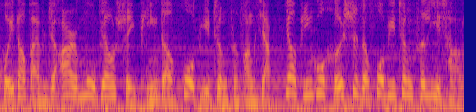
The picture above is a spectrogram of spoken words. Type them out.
回到百分之二目标水平的货币政策方向。要评估合适的货币政策立场，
